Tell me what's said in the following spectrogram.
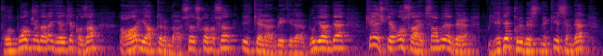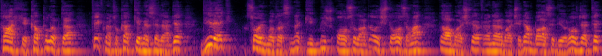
futbolculara gelecek olan ağır yaptırımlar söz konusu. İlk gelen bilgiler bu yönde. Keşke o sahil Samuel ve yedek kulübesindeki isimler tahrike kapılıp da tekme tokat yemeseler de direkt soyunma odasına gitmiş olsalardı o işte o zaman daha başka Fenerbahçe'den bahsediyor olacaktık.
